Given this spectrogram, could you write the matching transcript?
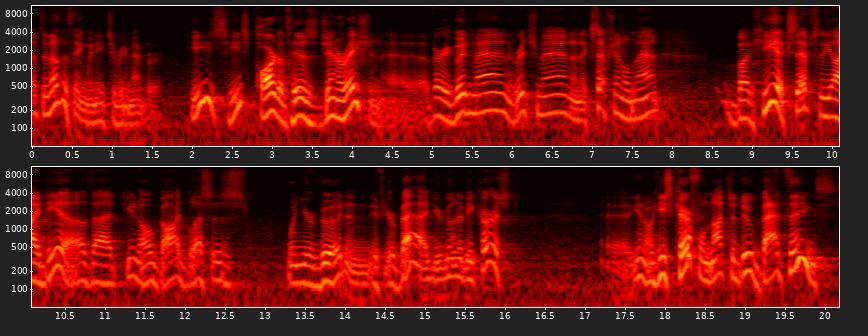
That's another thing we need to remember he's, he's part of his generation, a very good man, a rich man, an exceptional man, but he accepts the idea that you know, God blesses when you're good and if you're bad, you're going to be cursed. Uh, you know, he's careful not to do bad things.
